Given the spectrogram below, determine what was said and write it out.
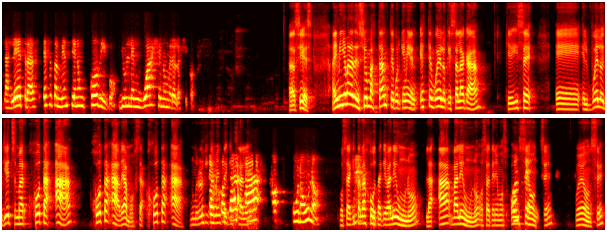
las letras, eso también tiene un código y un lenguaje numerológico. Así es. A mí me llama la atención bastante porque miren, este vuelo que sale acá, que dice eh, el vuelo JetSmart JA, JA, veamos, o sea, JA, numerológicamente aquí sale. 1, 1. O sea, aquí está la J que vale 1, la A vale 1, o sea, tenemos 11, 11, 9, 11.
